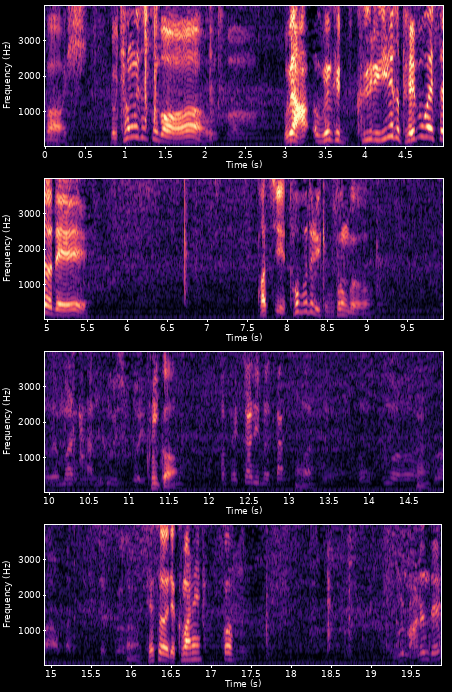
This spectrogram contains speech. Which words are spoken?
봐, 씨. 여기 창문 있었어 봐. 왜, 안- 왜 이렇게, 그, 이래서 밸브가 있어야 돼. 봤지? 터보들이 이렇게 무서운 거요. 웬만하면 안 누고 싶어. 그니까. 한 100짜리면 딱것 응. 같아. 너무 큰 거 응. 그런 아홉 바 진짜 그거. 어, 됐어, 이제 그만해. 꺼. 물 많은데?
